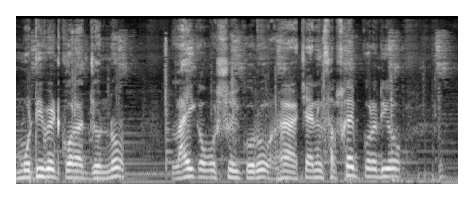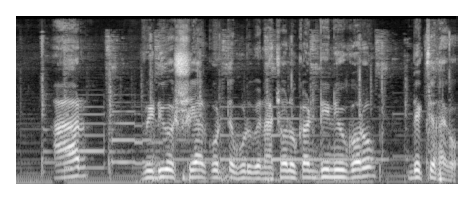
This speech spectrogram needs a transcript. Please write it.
মোটিভেট করার জন্য। লাইক অবশ্যই করো। হ্যাঁ চ্যানেল সাবস্ক্রাইব করে দিও। আর ভিডিও শেয়ার করতে ভুলবে না। চলো কন্টিনিউ করো দেখতে থাকো।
